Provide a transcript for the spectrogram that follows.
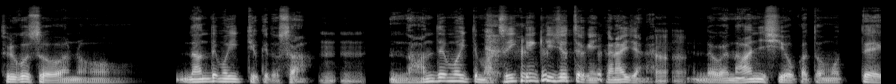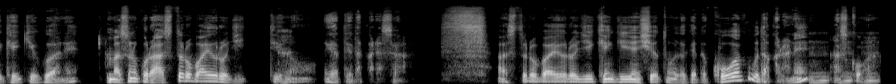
それこそ、あの、何でもいいって言うけどさ、うんうん、何でも言って松井 研究所ってわけにいかないじゃない。だから何にしようかと思って、結局はね、まあその頃アストロバイオロジーっていうのをやってたからさ、アストロバイオロジー研究所にしようと思ったけど、工学部だからね、あそこは。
